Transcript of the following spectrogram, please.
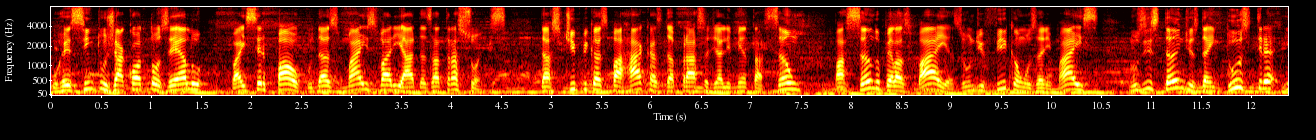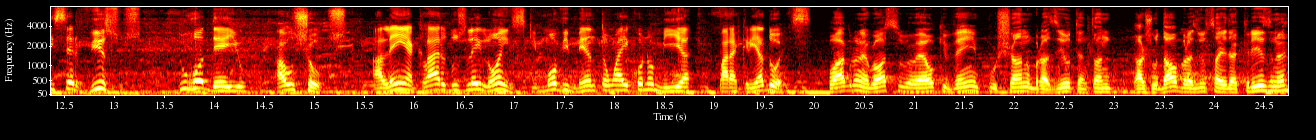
o recinto Jacó Tozelo vai ser palco das mais variadas atrações. Das típicas barracas da praça de alimentação, passando pelas baias onde ficam os animais, nos estandes da indústria e serviços, do rodeio aos shows. Além, é claro, dos leilões que movimentam a economia para criadores. O agronegócio é o que vem puxando o Brasil, tentando ajudar o Brasil a sair da crise, né?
